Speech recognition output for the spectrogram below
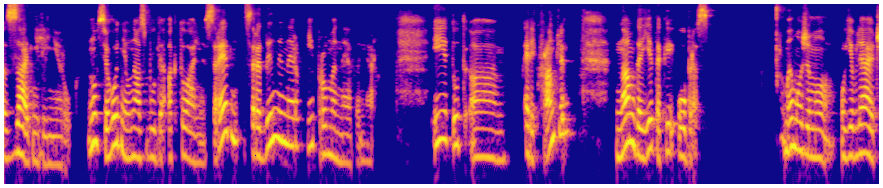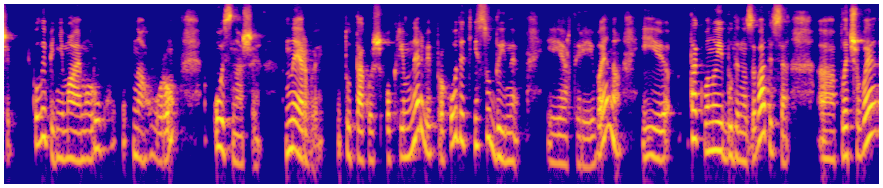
е, задні лінії рук. Ну, сьогодні у нас буде актуальний серед, серединний нерв і променевий нерв. І тут е, Ерік Франклін нам дає такий образ. Ми можемо, уявляючи, коли піднімаємо руку нагору, ось наші нерви. Тут також, окрім нервів, проходять і судини, і артерії вена, і так воно і буде називатися е, плечове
